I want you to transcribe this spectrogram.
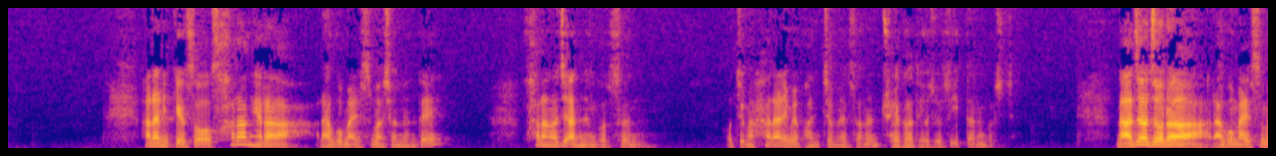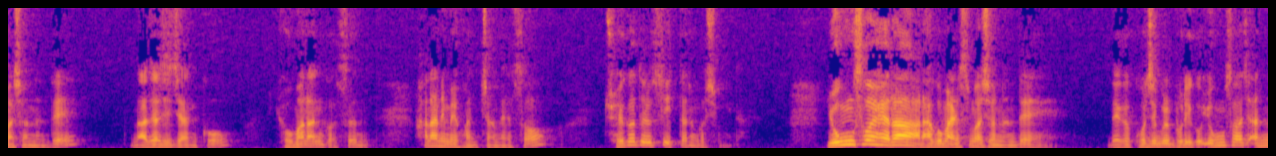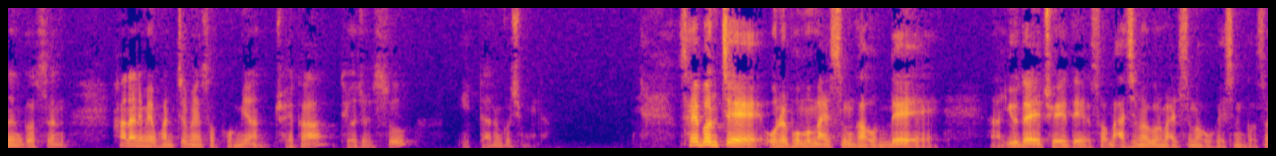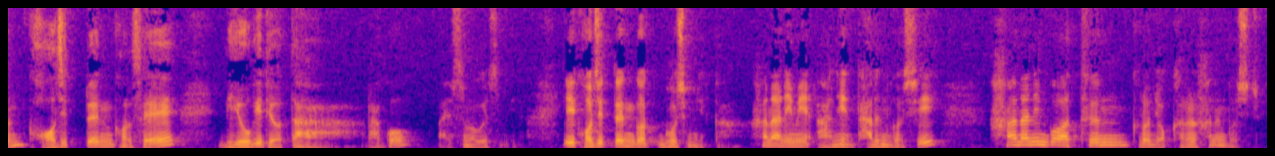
하나님께서 사랑해라 라고 말씀하셨는데 사랑하지 않는 것은 어쩌면 하나님의 관점에서는 죄가 되어질 수 있다는 것이죠. 낮아져라 라고 말씀하셨는데 낮아지지 않고 교만한 것은 하나님의 관점에서 죄가 될 수 있다는 것입니다. 용서해라 라고 말씀하셨는데 내가 고집을 부리고 용서하지 않는 것은 하나님의 관점에서 보면 죄가 되어질 수 있다는 것입니다. 세 번째 오늘 본문 말씀 가운데 아, 유다의 죄에 대해서 마지막으로 말씀하고 계신 것은 거짓된 것에 미혹이 되었다라고 말씀하고 있습니다. 이 거짓된 것 무엇입니까? 하나님이 아닌 다른 것이 하나님과 같은 그런 역할을 하는 것이죠.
